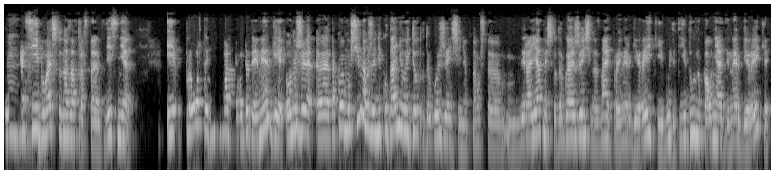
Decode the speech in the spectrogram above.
В России бывает, что на завтра ставят, здесь нет. И просто вот этой энергии, он уже, э, такой мужчина уже никуда не уйдет к другой женщине, потому что вероятность, что другая женщина знает про энергию рейки и будет еду наполнять энергией рейки,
